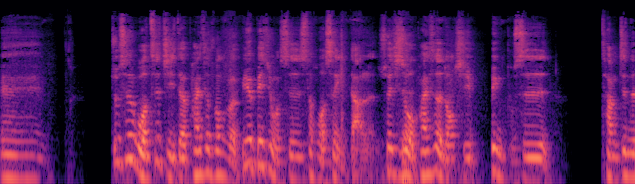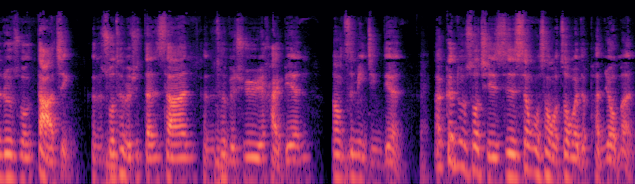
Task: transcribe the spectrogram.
嗯，就是我自己的拍摄风格，因为毕竟我是生活摄影达人，所以其实我拍摄的东西并不是常见的，就是说大景，可能说特别去登山，可能特别去海边那种知名景点。那更多的时候，其实是生活上我周围的朋友们。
